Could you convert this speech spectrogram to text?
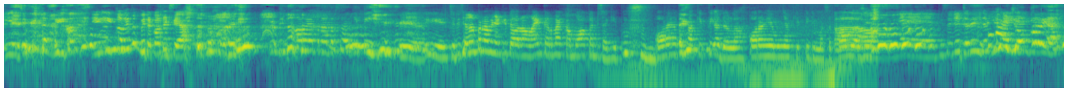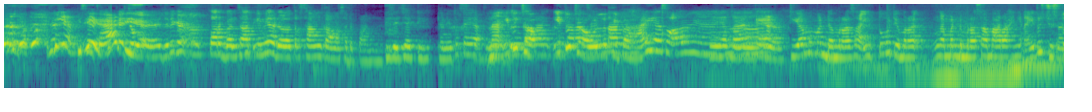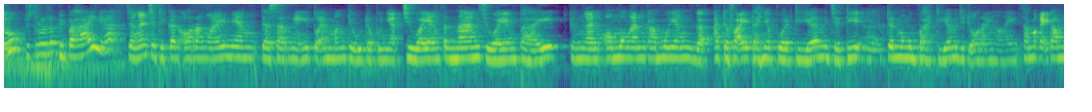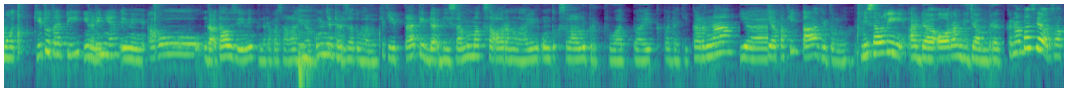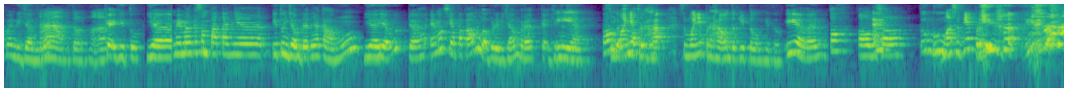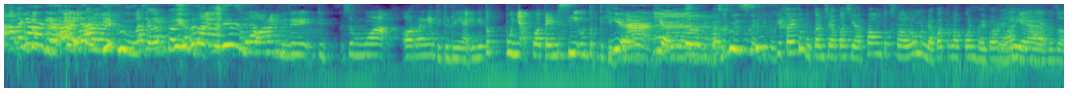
Iya juga sih. Ini kalau itu beda konteks ya. Jadi intinya orang yang pernah tersakiti. Iya. Iya jadi jangan pernah menyakiti orang lain karena kamu akan disakiti. Orang yang tersakiti adalah orang yang menyakiti di masa depan sih? Iya iya, iya. bisa jadi jadi jadi Iya, iya, iya. iya bisa Iya, kayak jadi Joker ya. ya. Jadi kayak korban saat ini adalah tersangka masa depan. bisa jadi. Dan itu kayak Nah itu jauh itu jauh lebih bahaya soalnya ya kan? Hmm, kayak iya. dia memendam rasa itu dia memendam rasa marahnya. Nah itu justru justru lebih bahaya. Jangan jadikan orang lain yang dasarnya itu emang dia udah punya jiwa yang tenang jiwa yang baik dengan omongan kamu yang nggak ada faedahnya buat dia menjadi dan mengubah dia menjadi orang yang lain. Sama kayak kamu gitu tadi Dan intinya ini aku nggak tahu sih ini benar apa salah ya. Aku menyadari satu hal. Kita tidak bisa memaksa orang lain untuk selalu berbuat baik kepada kita. Karena ya siapa kita gitu loh. Misal nih ada orang dijamret. Kenapa sih harus aku yang dijamret? nah betul Heeh. kayak gitu ya memang kesempatannya itu jambretnya kamu ya ya udah emang siapa kamu nggak boleh dijambret kayak gitu iya sih Sih semuanya berhak semuanya berhak untuk itu gitu iya kan toh kalau misal tunggu maksudnya berhak ada ambigu maksudnya semua, semua orang yang di, di- semua orang yang di dunia ini tuh punya potensi untuk dikit iya iya itu itu lebih bagus. gitu. kita itu bukan siapa-siapa untuk selalu mendapat perlakuan baik orang lain. iya betul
